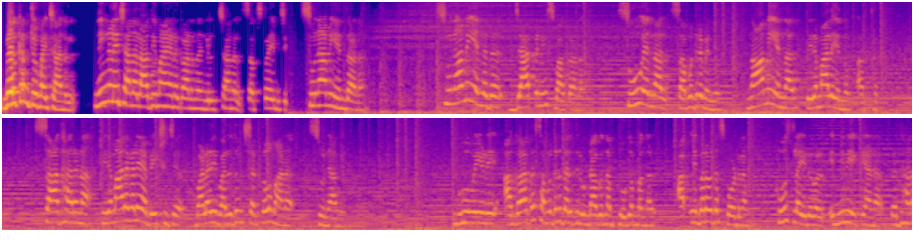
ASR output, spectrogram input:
വെൽക്കം ടു മൈ ചാനൽ നിങ്ങൾ ഈ ചാനൽ ആദ്യമായാണ് കാണുന്നതെങ്കിൽ ചാനൽ സബ്സ്ക്രൈബ് ചെയ്യും. സുനാമി എന്താണ്? സുനാമി എന്നത് ജാപ്പനീസ് വാക്കാണ്. സു എന്നാൽ സമുദ്രമെന്നും നാമി എന്നാൽ തിരമാല എന്നും അർത്ഥം. സാധാരണ തിരമാലകളെ അപേക്ഷിച്ച് വളരെ വലുതും ശക്തവുമാണ് സുനാമി. ഭൂമിയുടെ അഗാധ സമുദ്രതലത്തിൽ ഉണ്ടാകുന്ന ഭൂകമ്പങ്ങൾ അഗ്നിപർവത സ്ഫോടനം ഭൂസ്ലൈഡുകൾ എന്നിവയൊക്കെയാണ് പ്രധാന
